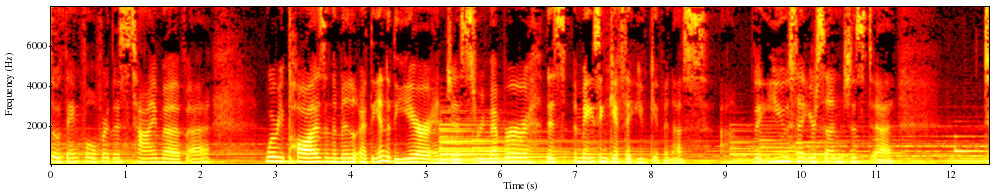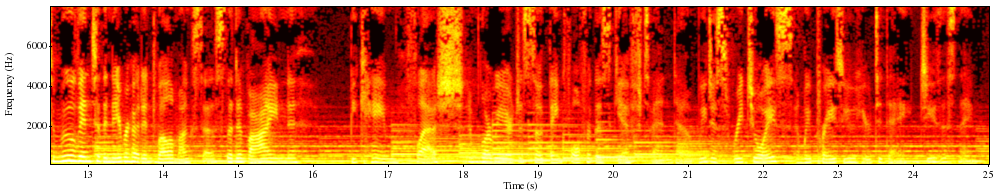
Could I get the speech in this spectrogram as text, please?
So thankful for this time of uh, where we pause in the middle, at the end of the year, and just remember this amazing gift that you've given us. Um, that you sent your Son just uh, to move into the neighborhood and dwell amongst us. The divine became flesh, and Lord, we are just so thankful for this gift, and uh, we just rejoice and we praise you here today in Jesus' name.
